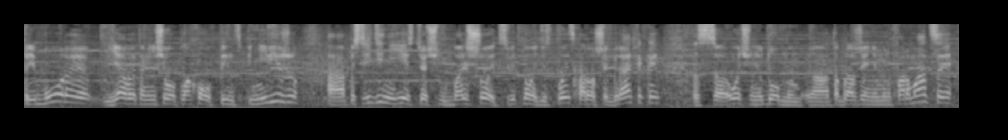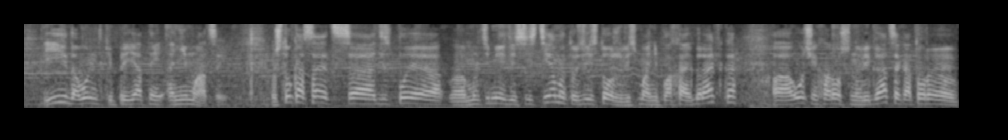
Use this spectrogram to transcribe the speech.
приборы. Я в этом ничего плохого, в принципе, не вижу. Посередине есть очень большой цветной дисплей с хорошей графикой, с очень удобным отображением информации и довольно-таки приятной анимацией. Что касается дисплея мультимедиа системы, то здесь тоже весьма неплохая графика, а, очень хорошая навигация, которая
